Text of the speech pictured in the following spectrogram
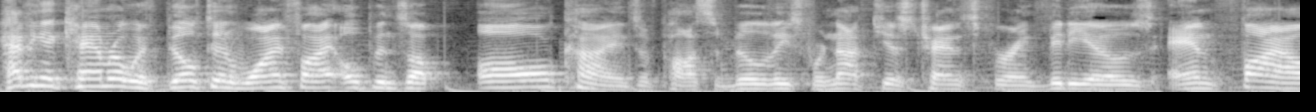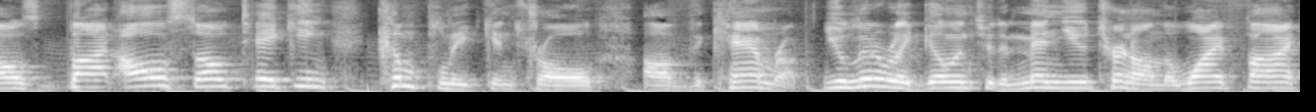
Having a camera with built-in Wi-Fi opens up all kinds of possibilities for not just transferring videos and files, but also taking complete control of the camera. You literally go into the menu, turn on the Wi-Fi,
